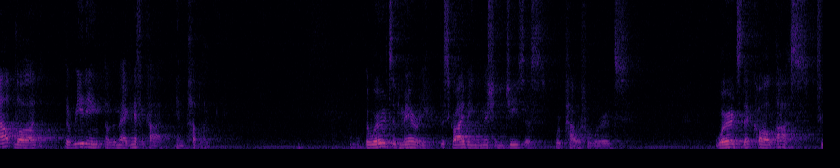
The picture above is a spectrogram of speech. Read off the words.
outlawed the reading of the Magnificat in public. The words of Mary describing the mission of Jesus were powerful words. Words that call us to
